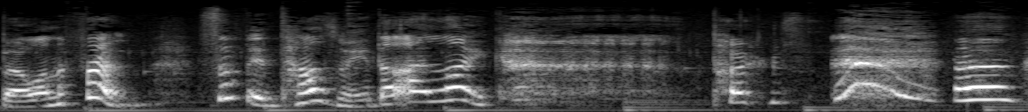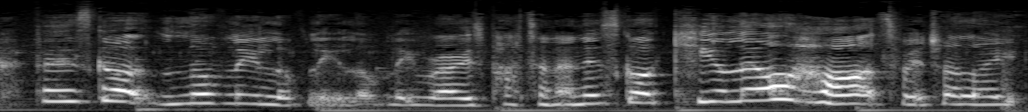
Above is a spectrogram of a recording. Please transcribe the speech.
bow on the front. Something tells me that I like pose. Um, but it's got lovely, lovely, lovely rose pattern and it's got cute little hearts which are like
